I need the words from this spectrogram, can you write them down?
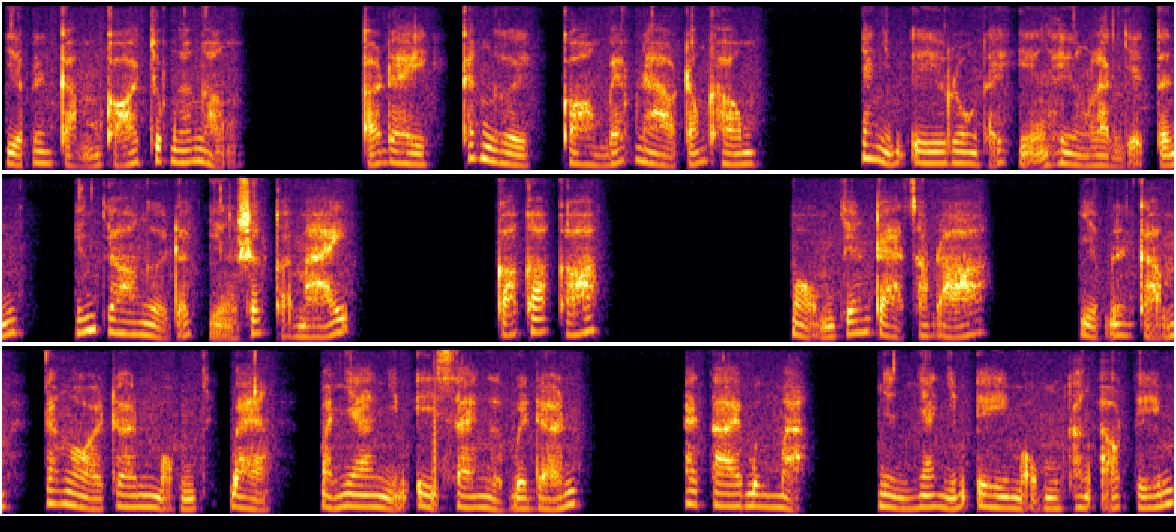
Diệp Linh Cẩm có chút ngớ ngẩn. Ở đây, các người còn bếp nào trống không? Nhan nhiễm y luôn thể hiện hiền lành dễ tính, khiến cho người đối diện rất thoải mái. Có có có. Một chén trà sau đó, Diệp Linh Cẩm đang ngồi trên một chiếc bàn mà nhan nhiễm y sai người bê đến. Hai tay bưng mặt, nhìn nhan nhiễm y một thân áo tím,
